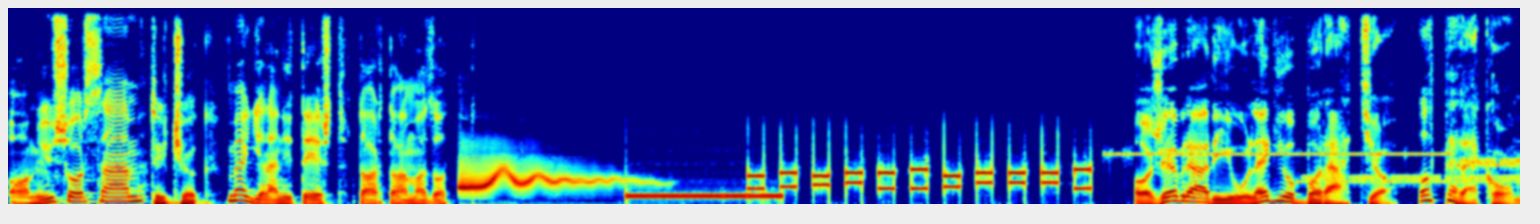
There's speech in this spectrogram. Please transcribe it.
A műsorszám Tücsök. megjelenítést tartalmazott. A Zsebrádió legjobb barátja a Telekom.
